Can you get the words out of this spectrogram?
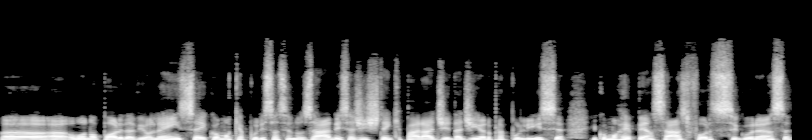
uh, o monopólio da violência e como que a polícia está sendo usada e se a gente tem que parar de dar dinheiro para a polícia e como repensar as forças de segurança.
